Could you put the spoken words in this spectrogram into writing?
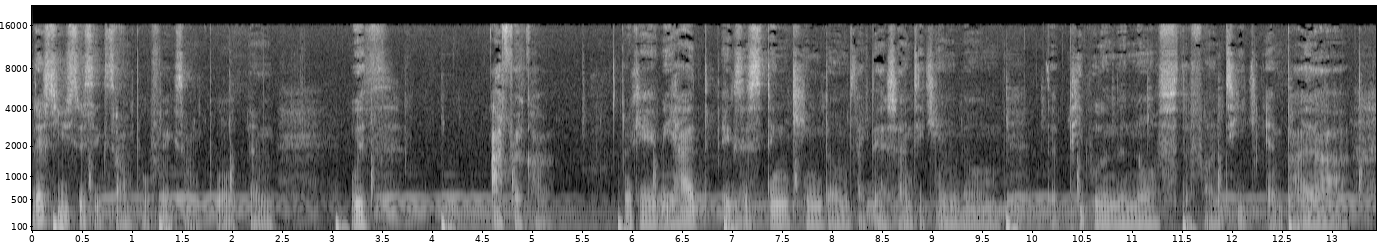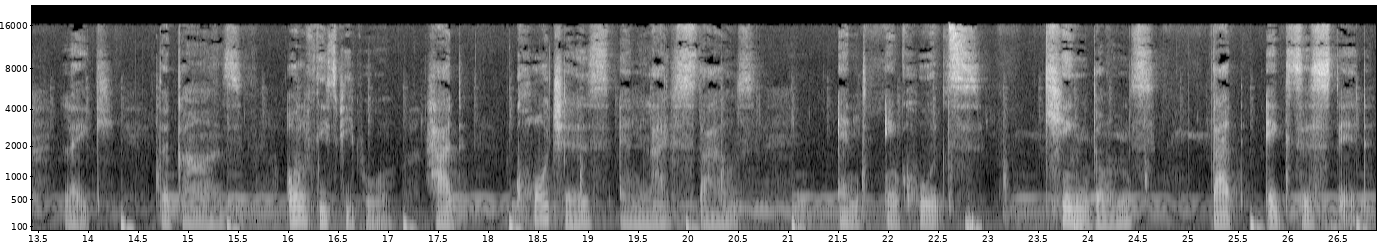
Let's use this example, for example, um, with Africa. Okay, we had existing kingdoms like the Ashanti Kingdom, the people in the north, the Fantique Empire, like the Gans. All of these people had cultures and lifestyles and in quotes kingdoms that existed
